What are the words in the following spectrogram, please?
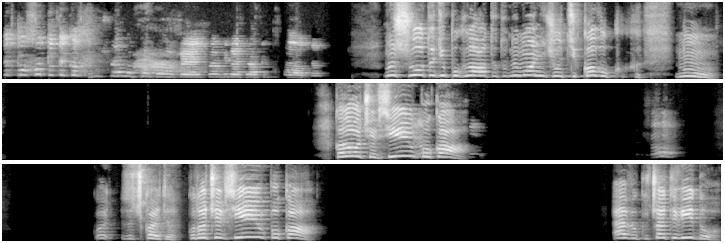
Та походу така хрустяна погода, я не походу. Ну що тоді пограти? Тут нема нічого цікавого. Ну. Коротше, всім пока. Ой, зачекайте. Коротше, всім пока. Е, виключайте відео.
